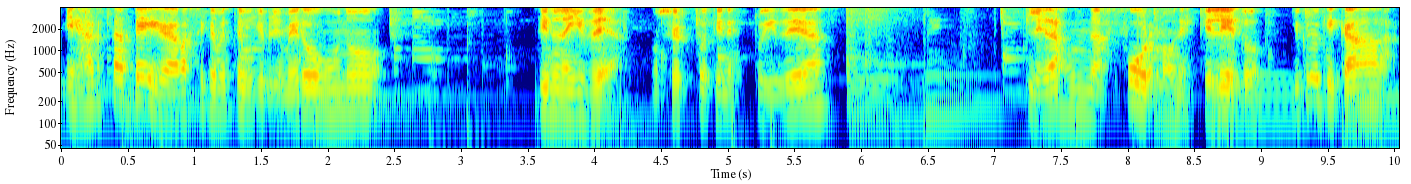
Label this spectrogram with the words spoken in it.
es harta pega, básicamente porque primero uno tiene una idea, ¿no es cierto? Tienes tu idea, le das una forma, un esqueleto. Yo creo que cada,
